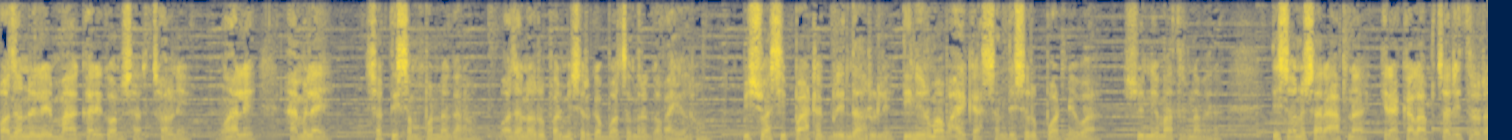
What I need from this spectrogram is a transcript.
भजनहरूले माग गरेको अनुसार चल्ने उहाँले हामीलाई शक्ति सम्पन्न गराउन् भजनहरू परमेश्वरका वचन र गवाईहरू विश्वासी पाठक वृन्दहरूले तिनीहरूमा भएका सन्देशहरू पढ्ने वा सुन्ने मात्र नभएर त्यस अनुसार आफ्ना क्रियाकलाप चरित्र र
